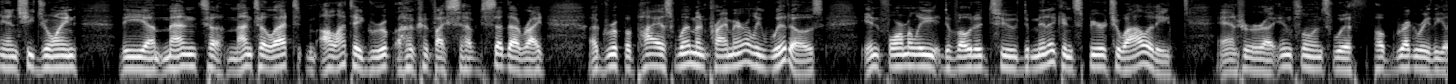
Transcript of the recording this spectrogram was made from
and she joined the uh, Manta, Mantalet, Alate group, if I have said that right, a group of pious women, primarily widows, informally devoted to Dominican spirituality. And her uh, influence with Pope Gregory XI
